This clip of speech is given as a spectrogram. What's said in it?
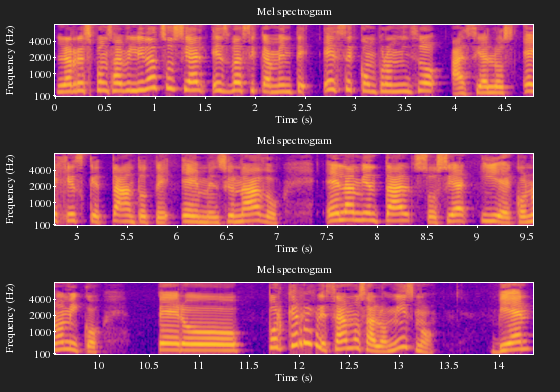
La responsabilidad social es básicamente ese compromiso hacia los ejes que tanto te he mencionado, el ambiental, social y económico. Pero, ¿por qué regresamos a lo mismo? Bien,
